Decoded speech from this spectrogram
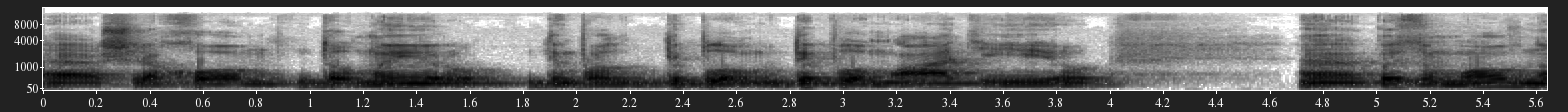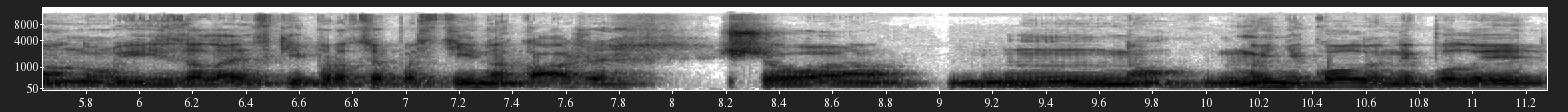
е, шляхом до миру, диплом, дипломатією. Е, безумовно, ну і Зеленський про це постійно каже, що ну, ми ніколи не були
